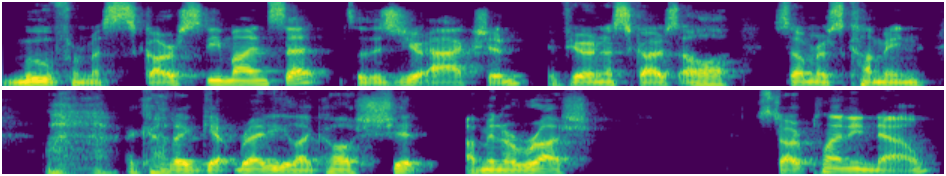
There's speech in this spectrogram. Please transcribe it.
move from a scarcity mindset. So this is your action. If you're in a scarce, oh, summer's coming. I gotta get ready. Like, oh shit, I'm in a rush. Start planning now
